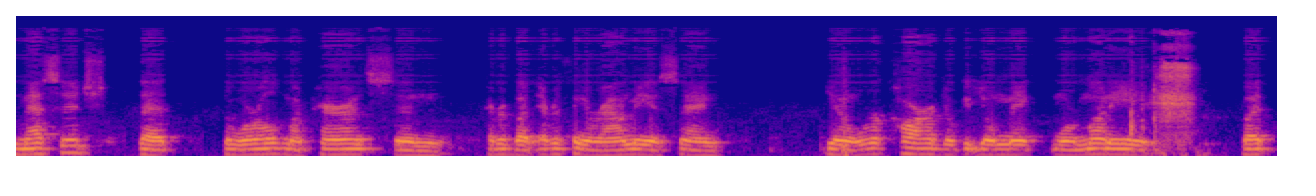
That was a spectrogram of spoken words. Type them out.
message that the world, my parents, and everybody, everything around me is saying, you know, work hard, you'll get, you'll make more money. But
